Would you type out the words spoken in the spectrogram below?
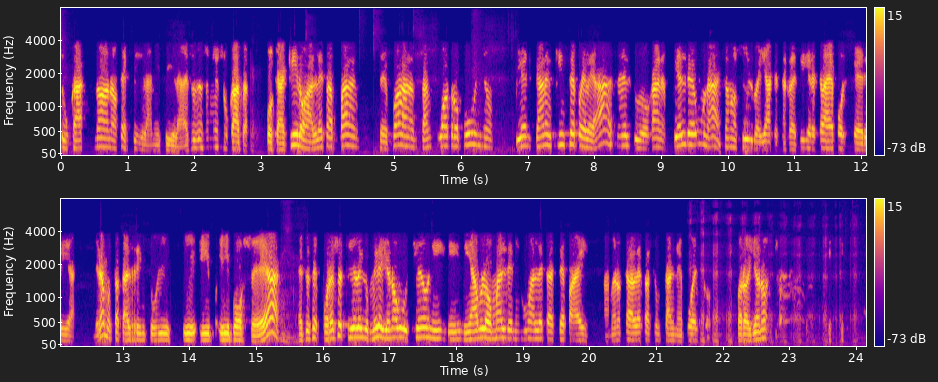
No, no, que Sila, ni Sila. Eso se enseña en su casa. Porque aquí los atletas van, se fajan, dan cuatro puños, bien, ganan 15 peleas. Ah, ese es el duro, ganan. Pierde una, ah, eso no sirve ya, que se retire, clase porquería. Mira, montate al ring y, y, y, vocea. Entonces, por eso es que yo le digo, mire, yo no bucheo ni, ni, ni hablo mal de ningún atleta de este país, a menos que el atleta sea un carne puerco. Pero yo no...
